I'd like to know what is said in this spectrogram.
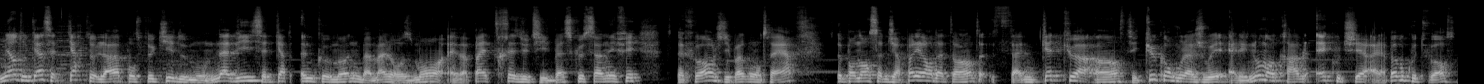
Mais en tout cas, cette carte-là, pour ce qui est de mon avis, cette carte Uncommon, bah malheureusement, elle va pas être très utile parce que c'est un effet très fort, je dis pas le contraire. Cependant, ça ne gère pas les ordres d'atteinte, ça ne quête que à 1, c'est que quand vous la jouez, elle est non ancrable, elle coûte cher, elle a pas beaucoup de force.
